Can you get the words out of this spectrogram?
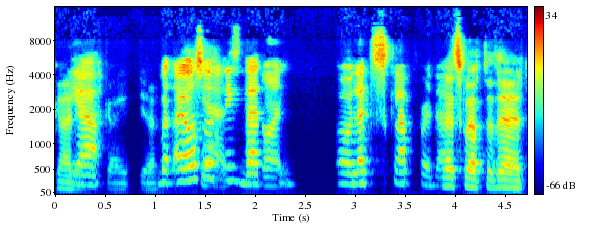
Got Yeah. it. Got it. Yeah. but I also Yes, think that that one. oh let's clap for that. Let's clap to that.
